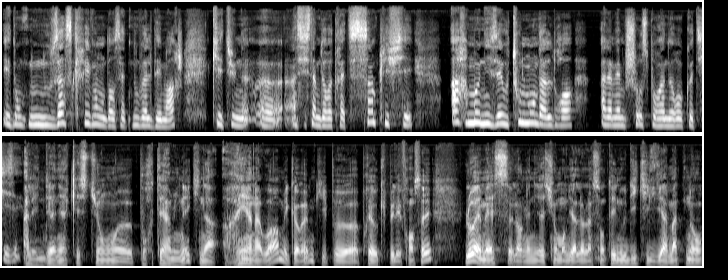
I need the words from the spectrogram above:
Et donc nous nous inscrivons dans cette nouvelle démarche, qui est euh, un système de retraite simplifié, harmonisé, où tout le monde a le droit à la même chose pour un euro cotisé. Allez, une dernière question euh, pour terminer, qui n'a rien à voir, mais quand même qui peut euh, préoccuper les Français. L'OMS, l'Organisation mondiale de la santé, nous dit qu'il y a maintenant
